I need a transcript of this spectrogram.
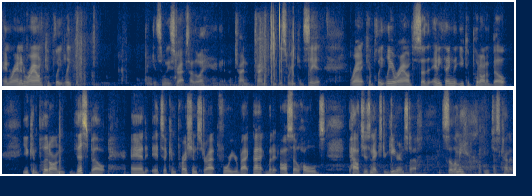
and ran it around completely. And get some of these straps out of the way. I'm trying, trying to keep this where you can see it. Ran it completely around so that anything that you could put on a belt you can put on this belt and it's a compression strap for your backpack, but it also holds pouches and extra gear and stuff. So let me, let me just kind of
